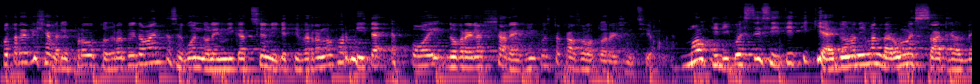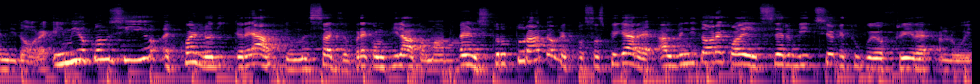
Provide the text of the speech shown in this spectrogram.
potrai ricevere il prodotto gratuitamente seguendo le indicazioni che ti verranno fornite e poi dovrai lasciare anche in questo caso la tua recensione. Molti di questi siti ti chiedono di mandare un messaggio al venditore. Il mio consiglio è quello di creare crearti un messaggio precompilato ma ben strutturato che possa spiegare al venditore qual è il servizio che tu puoi offrire a lui.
